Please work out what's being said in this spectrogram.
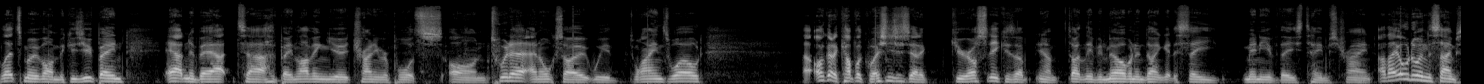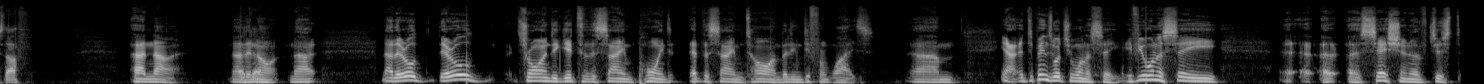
let's move on because you've been out and about, uh, have been loving your training reports on Twitter and also with Dwayne's World. Uh, I've got a couple of questions just out of curiosity because I you know, don't live in Melbourne and don't get to see many of these teams train. Are they all doing the same stuff? Uh, no, no, Okay. they're not. No, no, they're all they're all trying to get to the same point at the same time, but in different ways. Um, you know, it depends what you want to see. If you want to see a, a, a session of just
